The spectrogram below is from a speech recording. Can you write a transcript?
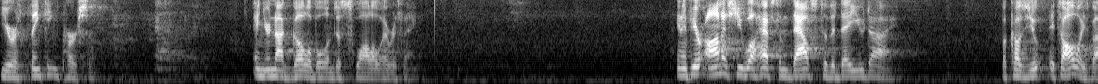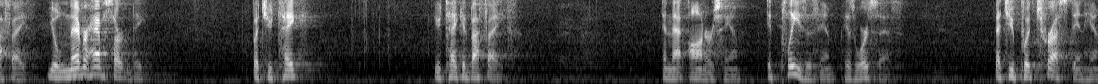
You're a thinking person and you're not gullible and just swallow everything. And if you're honest, you will have some doubts to the day you die because you, it's always by faith. You'll never have certainty, but you take, you take it by faith. And that honors him. It pleases him, his word says, that you put trust in him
